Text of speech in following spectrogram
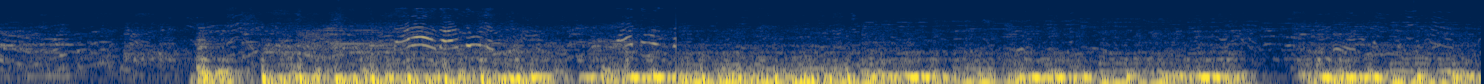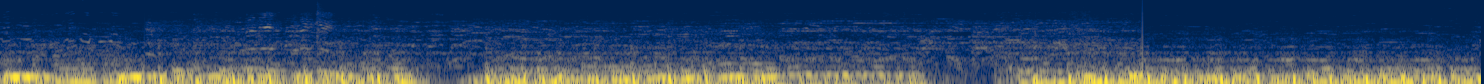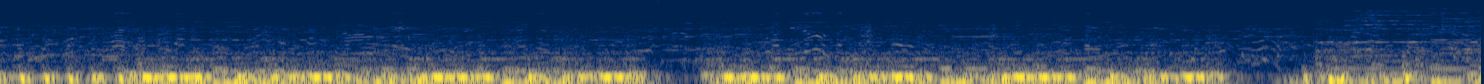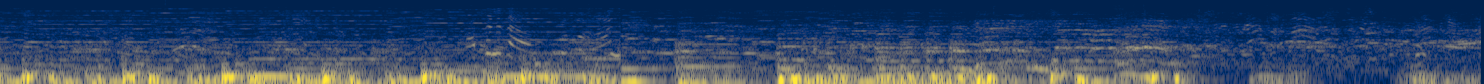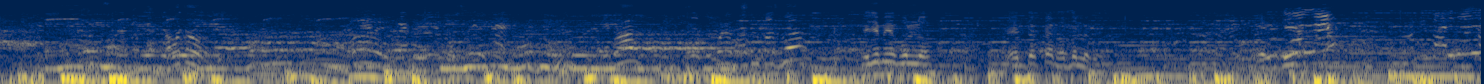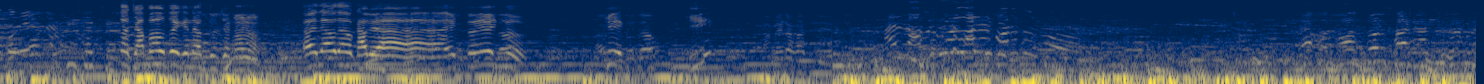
এই যে মেয়ে বলল এই একটা ভদ্রলোক। চাপাও তো এখানে আর দু চারটে এই দাও দাও খাবে হ্যাঁ হ্যাঁ হ্যাঁ এই তো এই তো। কি? কি? আমি এটা খাচ্ছি। আরে রসগোল্লা অর্ডার করে দেবো আমি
